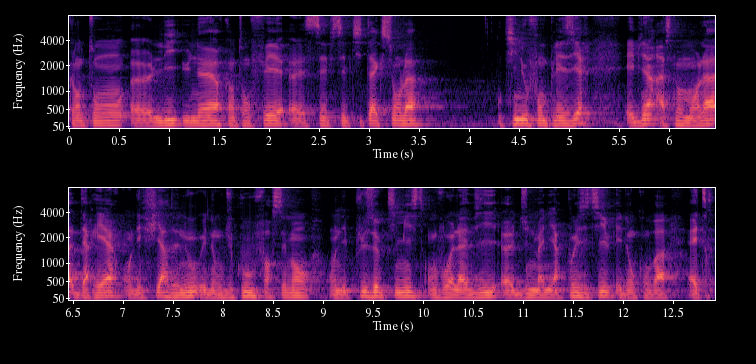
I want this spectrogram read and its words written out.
quand on lit une heure, quand on fait ces ces petites actions-là qui nous font plaisir, eh bien à ce moment-là, derrière, on est fier de nous et donc du coup, forcément, on est plus optimiste, on voit la vie euh, d'une manière positive et donc on va être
